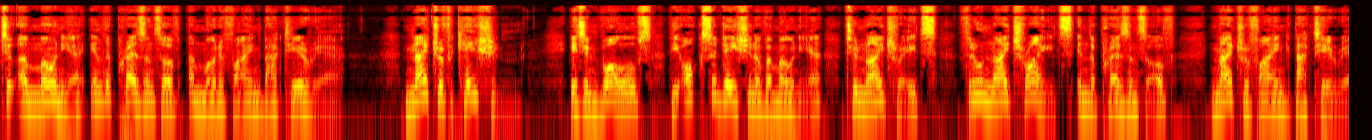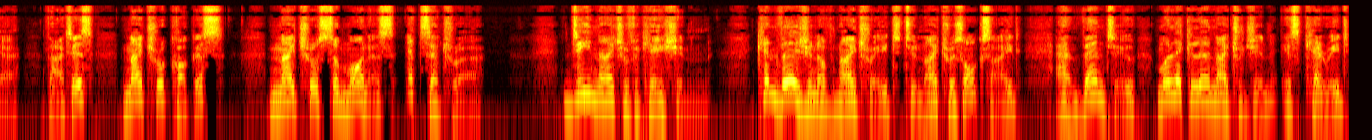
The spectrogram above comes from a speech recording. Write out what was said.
to ammonia in the presence of ammonifying bacteria. Nitrification it involves the oxidation of ammonia to nitrates through nitrites in the presence of nitrifying bacteria, that is, Nitrococcus, Nitrosomonas, etc. Denitrification Conversion of nitrate to nitrous oxide and then to molecular nitrogen is carried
